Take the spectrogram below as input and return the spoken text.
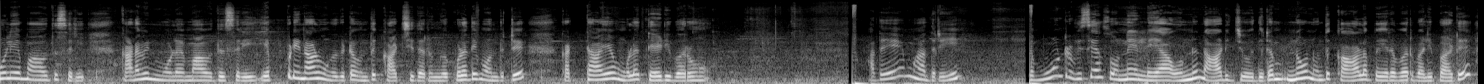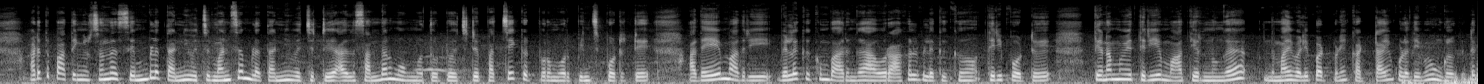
மூலியமாவது சரி கனவின் மூலமாவது சரி எப்படினாலும் உங்ககிட்ட வந்து காட்சி தருங்க. குலதெய்வம் வந்துட்டு கட்டாயம் உங்களை தேடி வரும். அதே மாதிரி இந்த மூன்று விஷயம் சொன்னேன் இல்லையா? ஒன்று நாடி ஜோதிடம் இன்னொன்று வந்து காலபைரவர் வழிபாடு. அடுத்து பார்த்தீங்கன்னு சொன்னால் செம்பில் தண்ணி வச்சு மண் செம்பில் தண்ணி வச்சுட்டு அதில் சந்தன குங்குமம் தொட்டு வச்சுட்டு பச்சை கற்பூரம் ஒரு பிஞ்சு போட்டுட்டு அதே மாதிரி விளக்குக்கும் பாருங்கள் ஒரு அகல் விளக்குக்கும் திரி போட்டு தினமுமே திரிய மாற்றிடணுங்க இந்த மாதிரி வழிபாடு பண்ணி கட்டாயம் குலதெய்வம் உங்கள்கிட்ட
